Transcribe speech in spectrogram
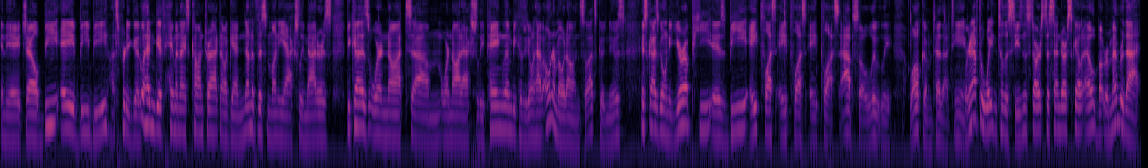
in the AHL. BABB, that's pretty good. Go ahead and give him a nice contract. Now, again, none of this money actually matters because we're not um, we're not actually paying them because we don't have owner mode on. So that's good news. This guy's going to Europe. He is B, A plus, A plus, A plus. Absolutely. Welcome to that team. We're to have to wait until the season starts to send our scout out, but remember that.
